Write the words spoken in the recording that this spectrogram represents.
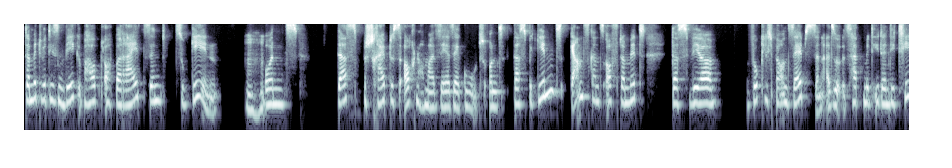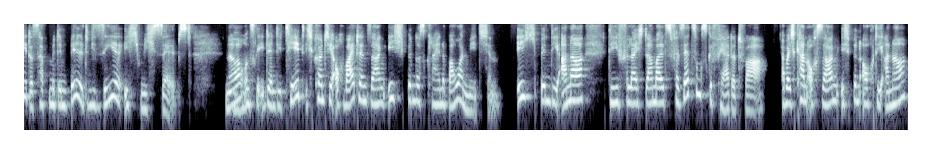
damit wir diesen Weg überhaupt auch bereit sind zu gehen. Mhm. Und das beschreibt es auch nochmal sehr, sehr gut. Und das beginnt ganz, ganz oft damit, dass wir wirklich bei uns selbst sind. Also es hat mit Identität, es hat mit dem Bild, wie sehe ich mich selbst. Ne? Mhm. Unsere Identität, ich könnte ja auch weiterhin sagen, ich bin das kleine Bauernmädchen. Ich bin die Anna, die vielleicht damals versetzungsgefährdet war. Aber ich kann auch sagen, ich bin auch die Anna,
